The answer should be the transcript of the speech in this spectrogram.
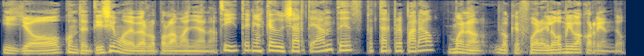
y yo contentísimo de verlo por la mañana. Sí, tenías que ducharte antes para estar preparado. Bueno, lo que fuera, y luego me iba corriendo.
